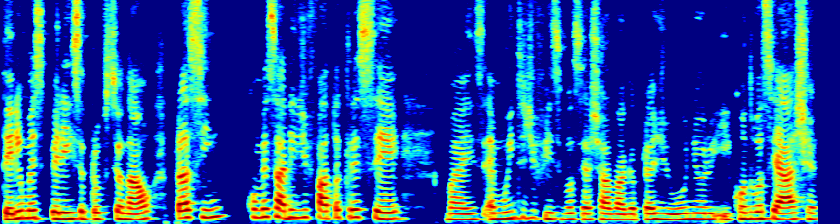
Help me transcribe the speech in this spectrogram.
terem uma experiência profissional, para assim começarem de fato a crescer. Mas é muito difícil você achar vaga para júnior, e quando você acha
